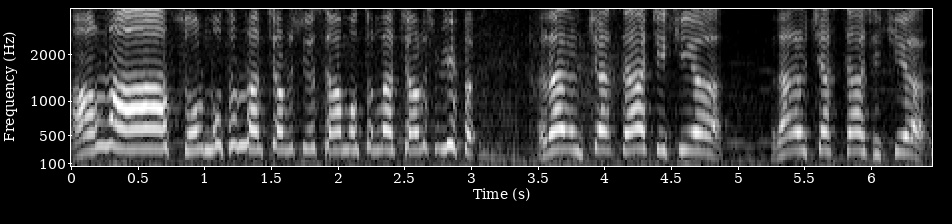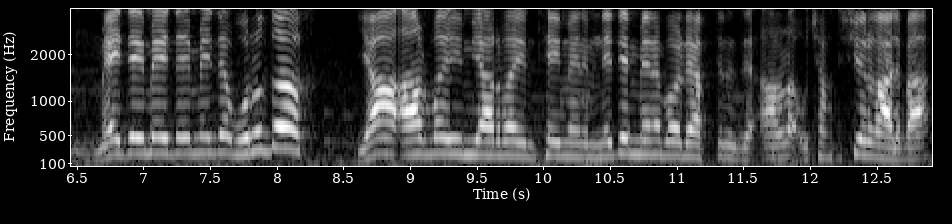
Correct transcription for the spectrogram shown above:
Allah sol motorlar çalışıyor sağ motorlar çalışmıyor. Lan uçak sağa çekiyor. Lan uçak sağa çekiyor. Mayday mayday mayday vurulduk. Ya arbayım yarbayım teğmenim neden beni böyle yaptınız ya? Allah uçak düşüyor galiba.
